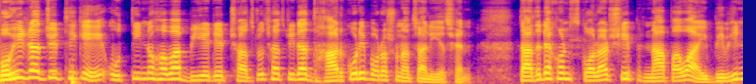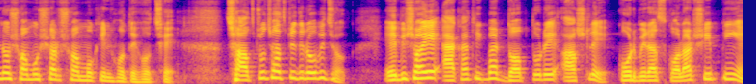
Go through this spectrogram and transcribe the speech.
বহির্রাজ্যের থেকে উত্তীর্ণ হওয়া বিএডের ছাত্রছাত্রীরা ধার করে পড়াশোনা চালিয়েছেন। তাদের এখন স্কলারশিপ না পাওয়ায় বিভিন্ন সমস্যার সম্মুখীন হতে হচ্ছে। ছাত্রছাত্রীদের অভিযোগ, এ বিষয়ে একাধিকবার দপ্তরে আসলে কর্মীরা স্কলারশিপ নিয়ে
